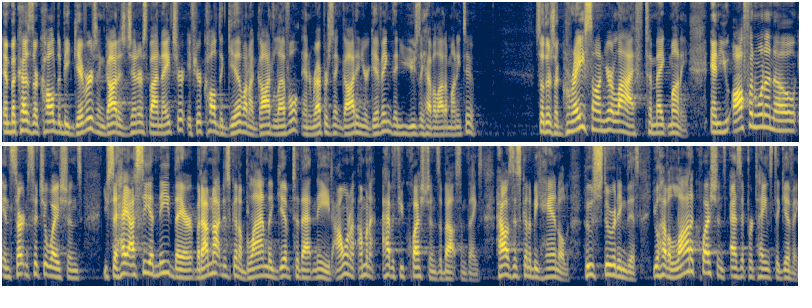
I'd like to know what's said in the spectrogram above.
And because they're called to be givers and God is generous by nature, if you're called to give on a God level and represent God in your giving, then you usually have a lot of money too. So there's a grace on your life to make money. And you often want to know in certain situations, you say, hey, I see a need there, but I'm not just going to blindly give to that need. I want to, I'm going to have a few questions about some things. How is this going to be handled? Who's stewarding this? You'll have a lot of questions as it pertains to giving.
